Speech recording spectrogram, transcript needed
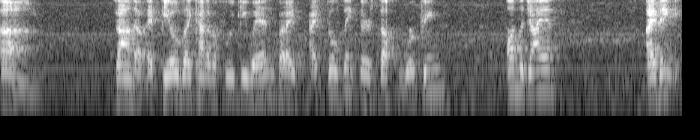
know? Um, so I don't know. It feels like kind of a fluky win, but I, I still think there's stuff working on the Giants. I think,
